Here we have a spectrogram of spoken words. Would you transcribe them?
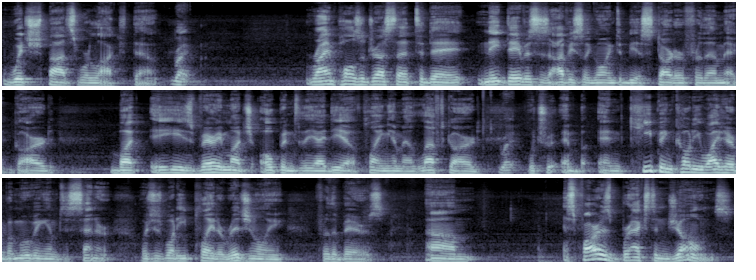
which spots were locked down. Right. Ryan Poles addressed that today. Nate Davis is obviously going to be a starter for them at guard, but he's very much open to the idea of playing him at left guard, Right. which and, and keeping Cody Whitehair but moving him to center, which is what he played originally for the Bears. Um, as far as Braxton Jones,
